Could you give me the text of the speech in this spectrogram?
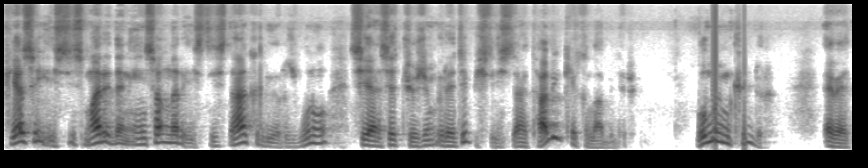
piyasayı istismar eden insanları istisna kılıyoruz. Bunu siyaset çözüm üretip istisna tabii ki kılabilir. Bu mümkündür. Evet.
